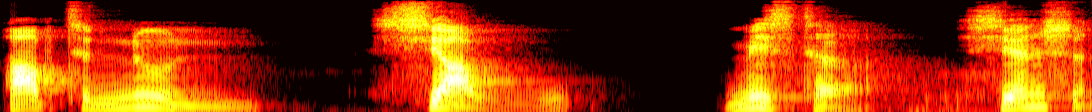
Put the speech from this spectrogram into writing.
Afternoon 下午 Mr 先生。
